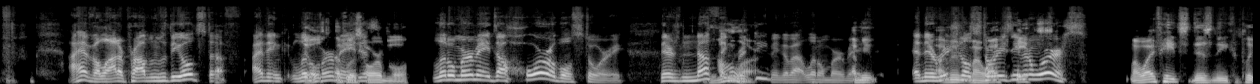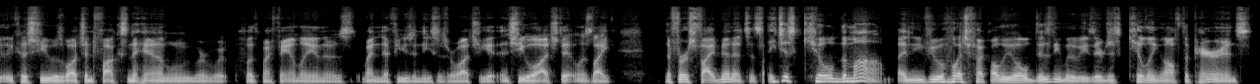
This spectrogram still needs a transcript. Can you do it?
I have a lot of problems with the old stuff. I think Little Mermaid was horrible. Little Mermaid's a horrible story. There's nothing redeeming about Little Mermaid. I mean, and the original I mean, story is even worse. My wife hates Disney completely because she was watching Fox and the Hound when we were with my family, and there was my nephews and nieces were watching it, and she watched it and was like, the first five minutes, it's like they just killed the mom. And if you watch like all the old Disney movies, they're just killing off the parents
